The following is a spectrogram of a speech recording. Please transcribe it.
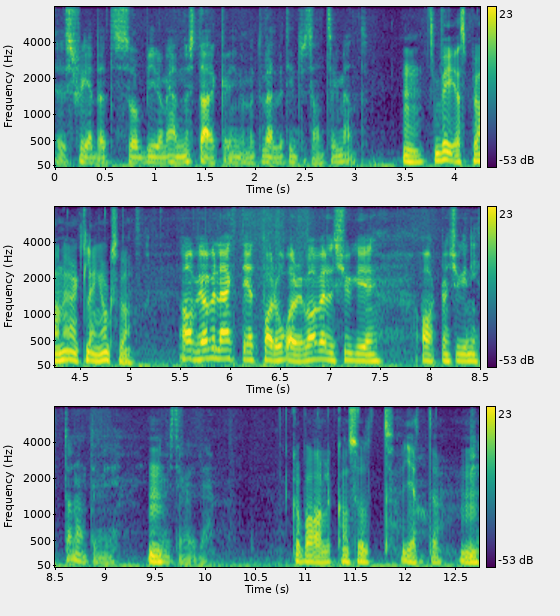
eh, skedet så blir de ännu starkare inom ett väldigt intressant segment. Mm. VSP har ni ägt länge också va? Ja, vi har väl ägt det ett par år. Det var väl 2018, 2019 någonting vi Mm. investerade i det. Global konsultjätte. Mm.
